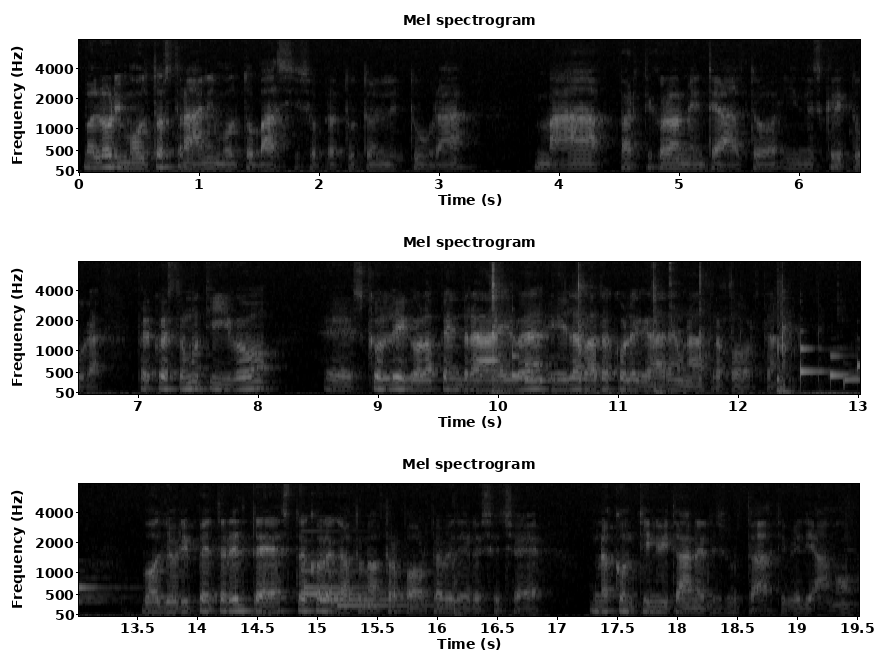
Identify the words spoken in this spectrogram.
Valori molto strani, molto bassi soprattutto in lettura, ma particolarmente alto in scrittura. Per questo motivo eh, scollego la pendrive e la vado a collegare a un'altra porta. Voglio ripetere il test collegato a un'altra porta a vedere se c'è una continuità nei risultati. Vediamo.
